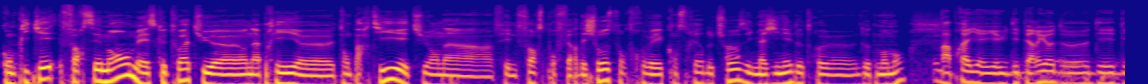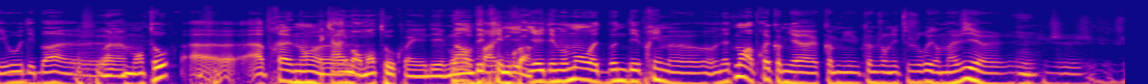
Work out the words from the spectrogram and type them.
compliqué forcément, mais est-ce que toi tu euh, en as pris euh, ton parti et tu en as fait une force pour faire des choses, pour trouver, construire d'autres choses, imaginer d'autres d'autres moments? Bah après, il y, a- il y a eu des périodes, euh, des, des hauts, des bas euh, Voilà. mentaux. Euh, après, non. Bah, euh, Carrément manteau quoi, il y a des moments non, de déprime quoi. Il y a eu des moments ouais, de bonne déprime, euh, honnêtement. Après, comme, il y a, comme, comme j'en ai toujours eu dans ma vie, euh, Mm. je, je- je-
